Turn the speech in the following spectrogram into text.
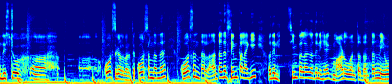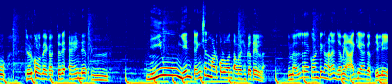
ಒಂದಿಷ್ಟು ಕೋರ್ಸ್ಗಳು ಬರುತ್ತೆ. ಕೋರ್ಸ್ ಅಂತಂದರೆ ಕೋರ್ಸ್ ಅಂತಲ್ಲ, ಅಂತಂದರೆ ಸಿಂಪಲಾಗಿ ಅದನ್ನು ಸಿಂಪಲಾಗಿ ಅದನ್ನು ಹೇಗೆ ಮಾಡುವಂಥದ್ದು ಅಂತ ನೀವು ತಿಳ್ಕೊಳ್ಬೇಕಾಗ್ತದೆ. ಆ್ಯಂಡ್ ನೀವು ಏನು ಟೆನ್ಷನ್ ಮಾಡ್ಕೊಳ್ಳುವಂಥ ಅವಶ್ಯಕತೆ ಇಲ್ಲ. ನಿಮ್ಮ ಎಲ್ಲರ ಅಕೌಂಟಿಗೆ ಹಣ ಜಮೆ ಆಗಿ ಆಗತ್ತೆ ಇಲ್ಲಿ.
